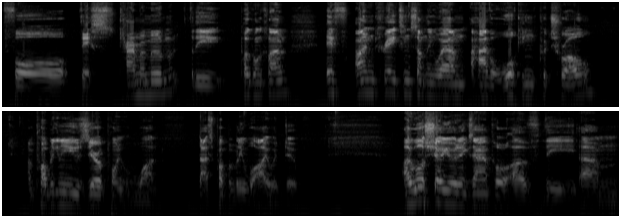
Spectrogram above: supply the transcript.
for this camera movement for the Pokemon clone. If I'm creating something where I'm, i have a walking patrol, I'm probably going to use 0.1. That's probably what I would do. I will show you an example of the um,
